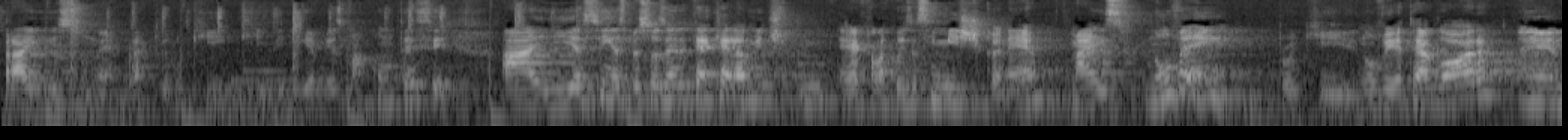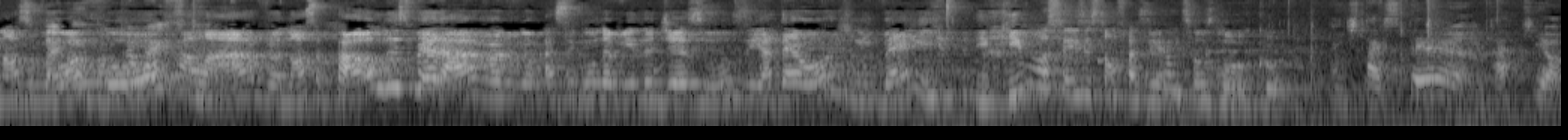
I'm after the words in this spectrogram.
para isso, né, para aquilo que, que viria mesmo a acontecer. Aí, assim, as pessoas ainda têm aquela, é, aquela coisa assim mística, né, mas não vem, porque não veio até agora, É, nossa, meu avô falava, nossa, Paulo esperava a segunda vinda de Jesus e até hoje não vem. E o que vocês estão fazendo, seus loucos? A gente tá esperando, tá aqui, ó.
